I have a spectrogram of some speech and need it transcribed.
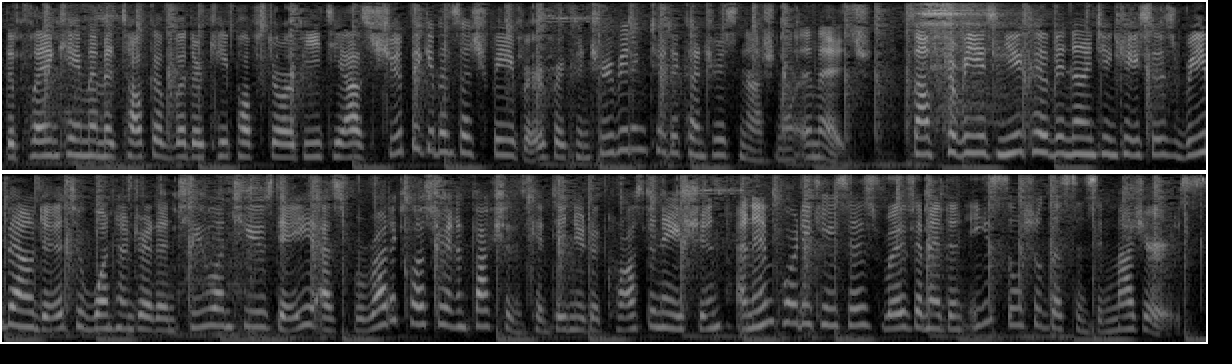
The plan came amid talk of whether K-pop star BTS should be given such favor for contributing to the country's national image. South Korea's new COVID 19 cases rebounded to 102 on Tuesday as sporadic cluster infections continued across the nation and imported cases rose amid an eased social distancing measures.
